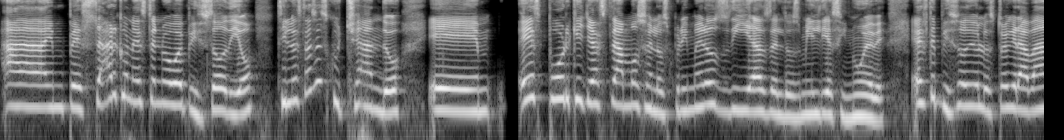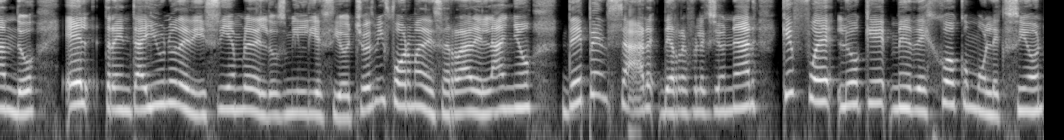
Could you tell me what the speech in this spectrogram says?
a, empezar con este nuevo episodio. Si lo estás escuchando, eh, es porque ya estamos en los primeros días del 2019. Este episodio lo estoy grabando el 31 de diciembre del 2018. Es mi forma de cerrar el año, de pensar, de reflexionar qué fue lo que me dejó como lección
